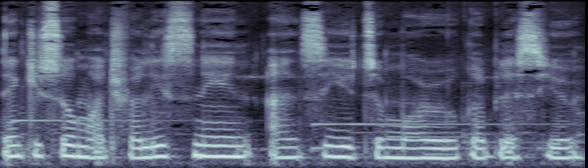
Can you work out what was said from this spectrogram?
Thank you so much for listening and see you tomorrow. God bless you.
